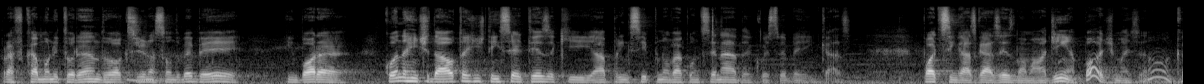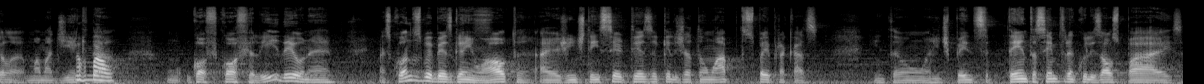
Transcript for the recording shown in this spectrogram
Pra ficar monitorando a oxigenação do bebê. Embora quando a gente dá alta, a gente tem certeza que a princípio não vai acontecer nada com esse bebê em casa. Pode se engasgar às vezes numa mamadinha? Pode, mas não aquela mamadinha Normal. que tá um coffee-coffee ali, deu, né? Mas quando os bebês ganham alta, aí a gente tem certeza que eles já estão aptos para ir para casa. Então a gente pensa- tenta sempre tranquilizar os pais,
